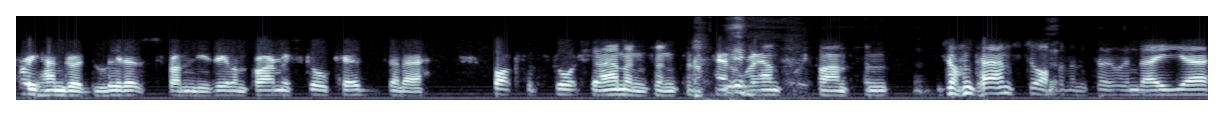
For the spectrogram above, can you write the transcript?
300 letters from New Zealand primary school kids and a box of scorched almonds and sort of paddled around till we found some gendarmes to offer them to, and they uh,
